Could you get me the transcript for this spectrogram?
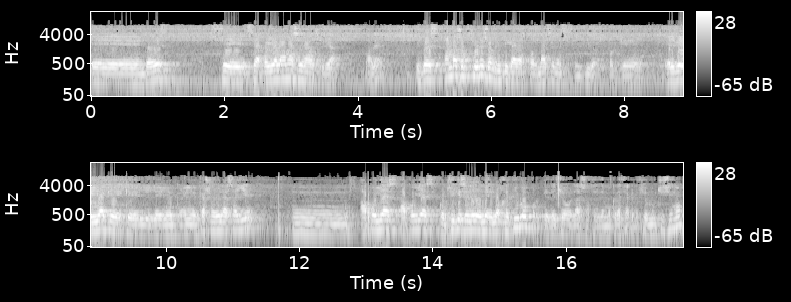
Eh, entonces, se, apoyaba más en Austria, ¿vale? Entonces, ambas opciones son criticadas por Marx en ese sentido, porque él veía que, en el caso de La Salle, mmm, apoyas, apoyas, consigues el, objetivo, porque de hecho la socialdemocracia creció muchísimo,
